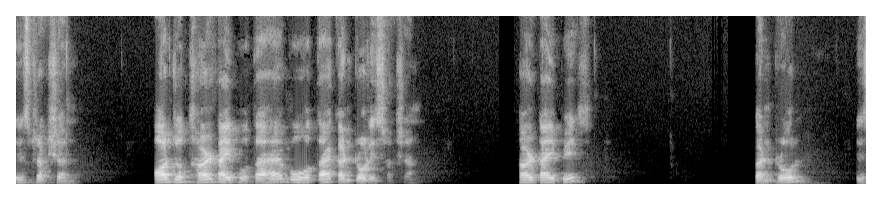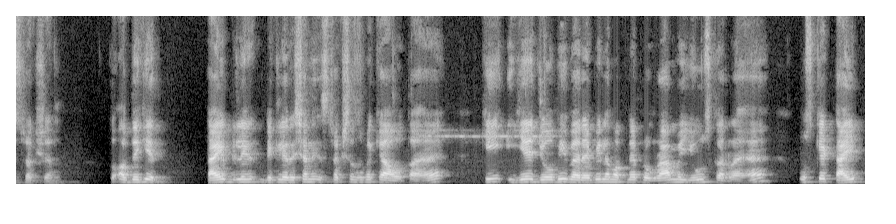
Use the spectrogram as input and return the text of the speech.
इंस्ट्रक्शन और जो थर्ड टाइप होता है वो होता है control instruction third type is control instruction तो अब देखिए टाइप डिक्लेरेशन इंस्ट्रक्शंस में क्या होता है कि ये जो भी वेरिएबल हम अपने प्रोग्राम में यूज़ कर रहे हैं, उसके टाइप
